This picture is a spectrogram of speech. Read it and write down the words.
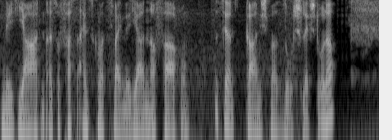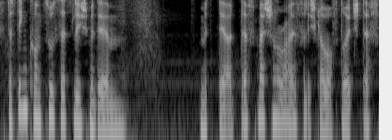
Milliarden, also fast 1,2 Milliarden Erfahrung. Ist ja gar nicht mal so schlecht, oder? Das Ding kommt zusätzlich mit dem mit der Death Machine Rifle, ich glaube auf Deutsch Death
